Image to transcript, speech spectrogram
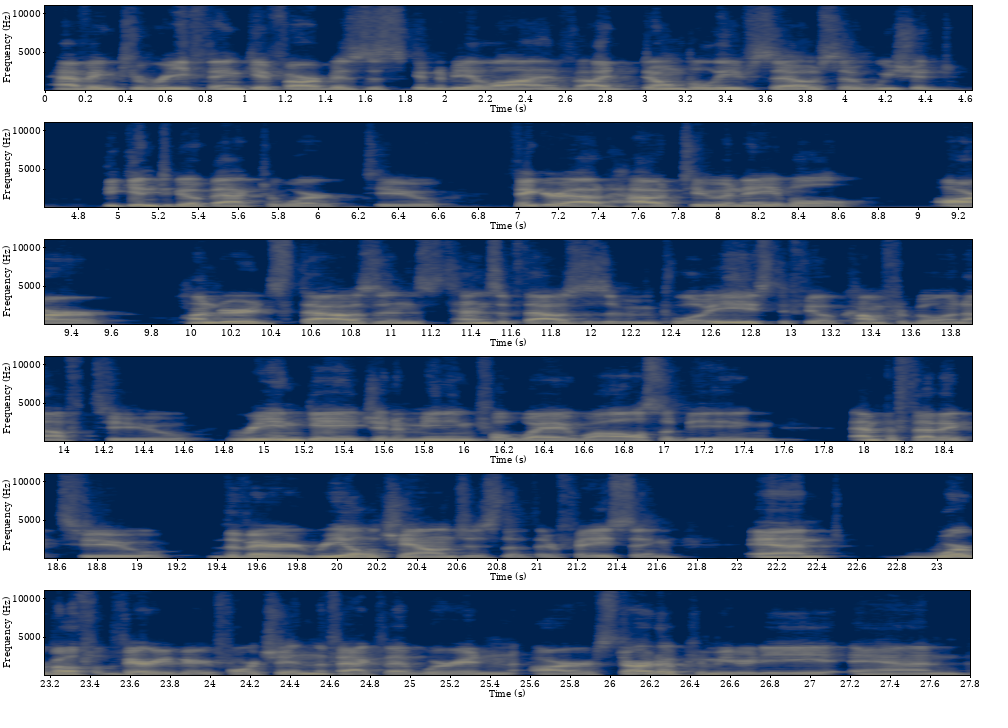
having to rethink if our business is going to be alive? I don't believe so. So we should begin to go back to work to figure out how to enable our hundreds, thousands, tens of thousands of employees to feel comfortable enough to re engage in a meaningful way while also being empathetic to the very real challenges that they're facing. And we're both very very fortunate in the fact that we're in our startup community and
